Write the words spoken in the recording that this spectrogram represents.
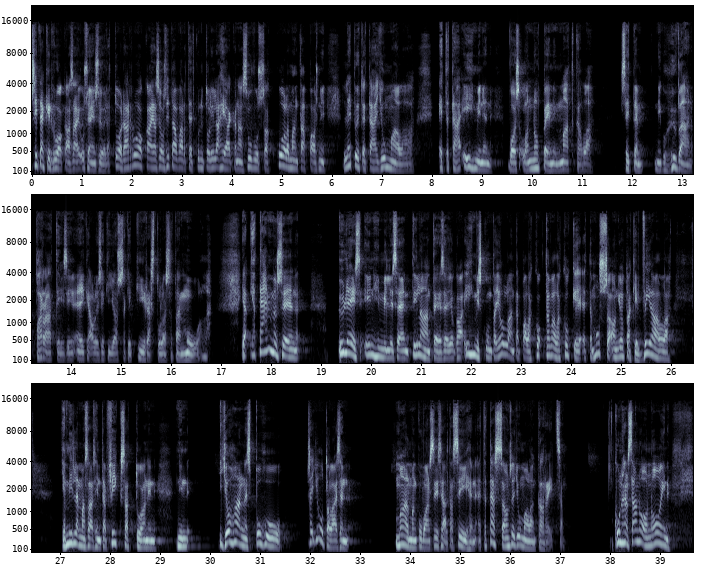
Sitäkin ruokaa sai usein syödä. Tuodaan ruokaa ja se on sitä varten, että kun nyt oli lähiaikana suvussa kuolemantapaus, niin lepytetään Jumalaa, että tämä ihminen voisi olla nopeammin matkalla sitten niin kuin hyvään paratiisiin, eikä olisikin jossakin kiirastulessa tai muualla. Ja, ja tämmöiseen yleisinhimilliseen tilanteeseen, joka ihmiskunta jollain tavalla, tavalla kokee, että mussa on jotakin vialla, ja millä mä saisin tämän fiksattua, niin, niin Johannes puhuu sen juutalaisen maailmankuvan sisältä siihen, että tässä on se Jumalan karitsa – kun hän sanoo noin,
